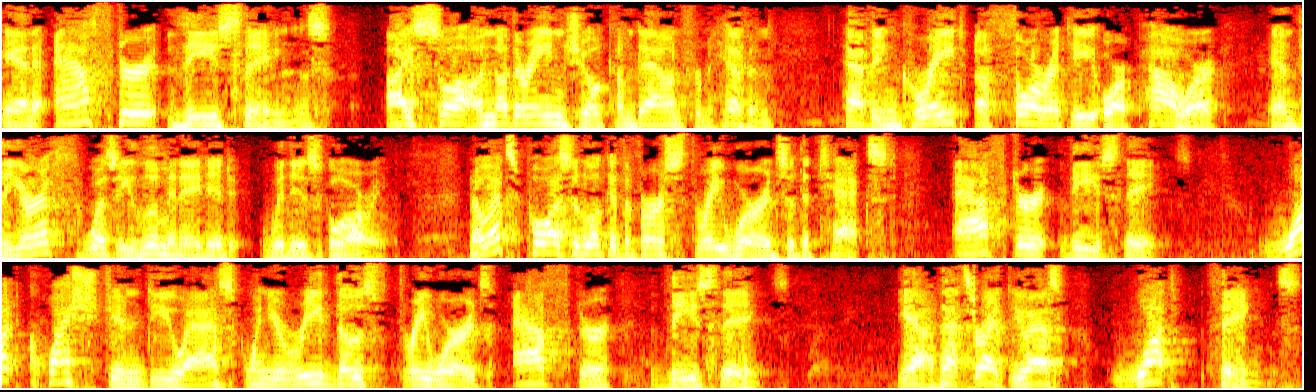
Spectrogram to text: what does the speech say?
And after these things, I saw another angel come down from heaven, having great authority or power, and the earth was illuminated with his glory. Now let's pause and look at the verse three words of the text. After these things. What question do you ask when you read those three words, after these things? Yeah, that's right. You ask, what things?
